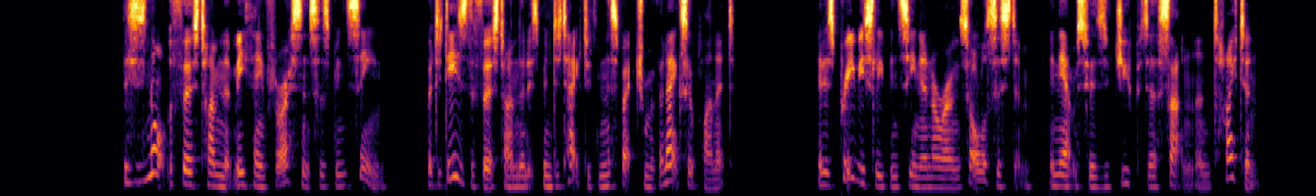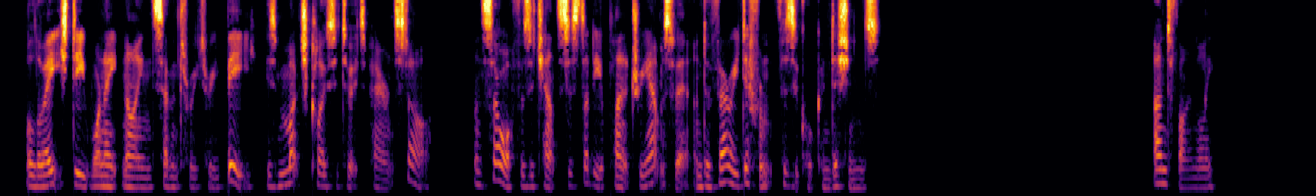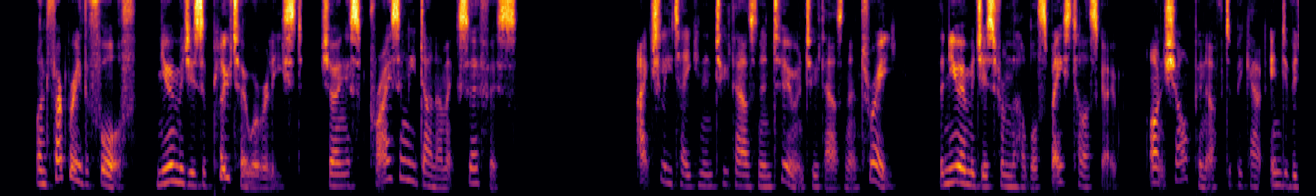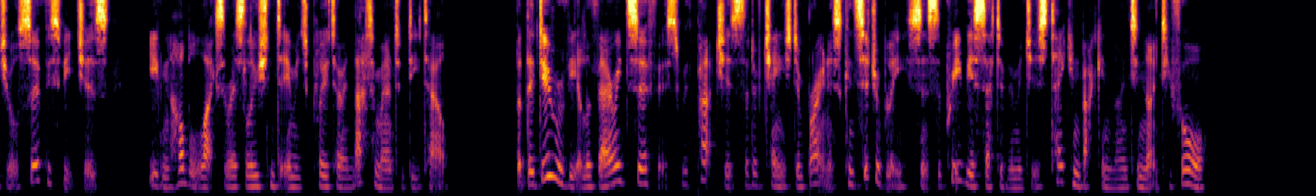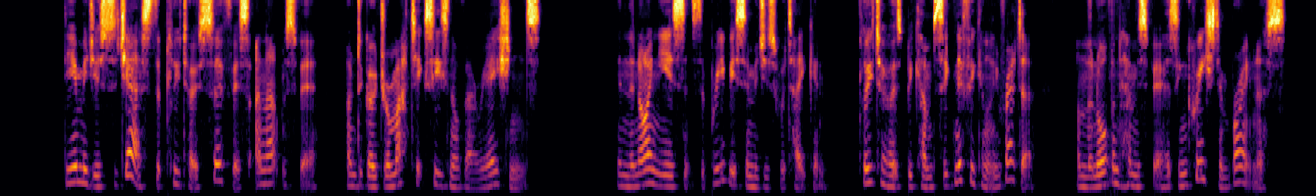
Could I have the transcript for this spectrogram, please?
This is not the first time that methane fluorescence has been seen, but it is the first time that it's been detected in the spectrum of an exoplanet. It has previously been seen in our own solar system, in the atmospheres of Jupiter, Saturn, and Titan, although HD 189733b is much closer to its parent star, and so offers a chance to study a planetary atmosphere under very different physical conditions. And finally, on February the 4th, new images of Pluto were released, showing a surprisingly dynamic surface. Actually taken in 2002 and 2003, the new images from the Hubble Space Telescope aren't sharp enough to pick out individual surface features, even Hubble lacks the resolution to image Pluto in that amount of detail, but they do reveal a varied surface with patches that have changed in brightness considerably since the previous set of images taken back in 1994. The images suggest that Pluto's surface and atmosphere undergo dramatic seasonal variations. In the nine years since the previous images were taken, Pluto has become significantly redder, and the northern hemisphere has increased in brightness.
